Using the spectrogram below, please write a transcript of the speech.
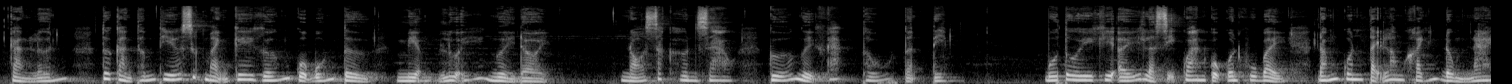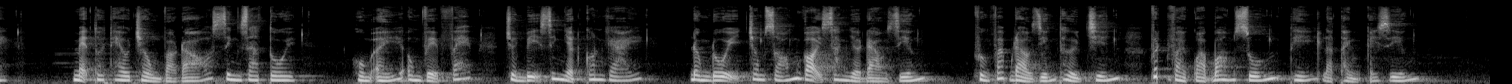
Càng lớn, tôi càng thấm thía sức mạnh ghê gớm của bốn từ miệng lưỡi người đời. Nó sắc hơn dao, cứa người khác thấu tận tim. Bố tôi khi ấy là sĩ quan của quân khu 7, đóng quân tại Long Khánh, Đồng Nai. Mẹ tôi theo chồng vào đó sinh ra tôi. Hôm ấy ông về phép, chuẩn bị sinh nhật con gái. Đồng đội trong xóm gọi sang nhờ đào giếng. Phương pháp đào giếng thời chiến, vứt vài quả bom xuống, thế là thành cái giếng.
